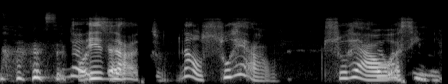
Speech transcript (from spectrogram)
Não, sério. exato. Não, surreal. Surreal. Então, assim, assim,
